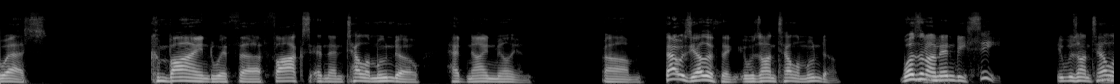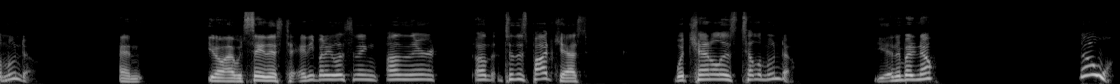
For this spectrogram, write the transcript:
U.S. combined with uh, Fox, and then Telemundo had nine million. Um, that was the other thing. It was on Telemundo, wasn't on NBC. It was on Mhm. Telemundo, and you know I would say this to anybody listening on there on, to this podcast: What channel is Telemundo? You, anybody know? No.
